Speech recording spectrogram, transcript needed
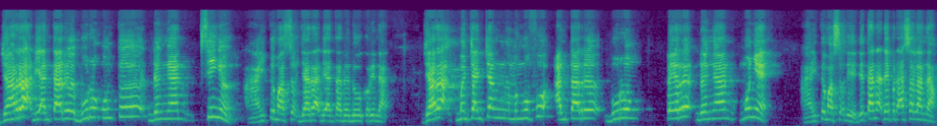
Jarak di antara burung unta dengan singa. Ha, itu maksud jarak di antara dua koordinat. Jarak mencancang mengufuk antara burung parrot dengan monyet. Ha, itu maksud dia. Dia tak nak daripada asalan dah.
